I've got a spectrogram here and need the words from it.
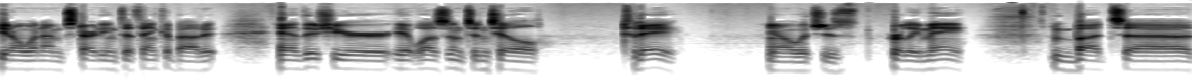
you know, when I'm starting to think about it. And this year it wasn't until today, you know, which is early May. But uh,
